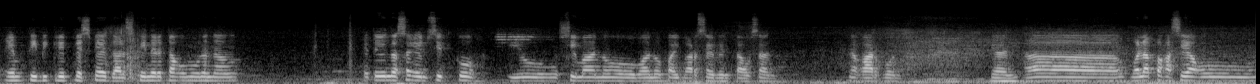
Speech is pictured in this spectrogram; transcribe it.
MTB clipless pedals, pinalitan ko muna ng ito yung nasa MSIT ko, yung Shimano 105R7000 na carbon. Yan. Ah, wala pa kasi akong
